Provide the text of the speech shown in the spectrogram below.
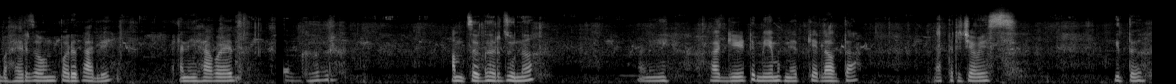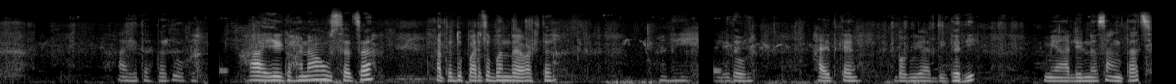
बाहेर जाऊन परत आले. आणि ह्या वयात घर आमचं घर जुनं. आणि हा गेट मे महिन्यात केला होता. रात्रीच्या वेळेस इथं आहेत आता दोघं. हा आहे घाणा उसाचा आता दुपारचं बंद आहे वाटतं. आणि आली जवळ आहेत काय बघूया आधी घरी. मी आले न सांगताच.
